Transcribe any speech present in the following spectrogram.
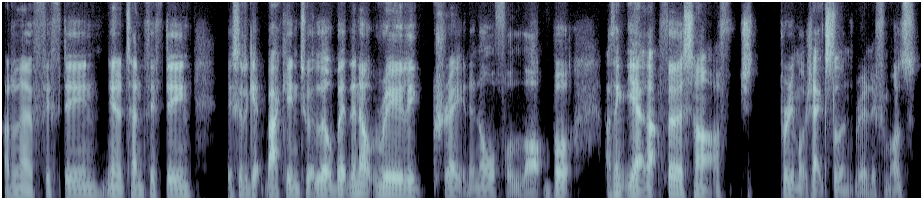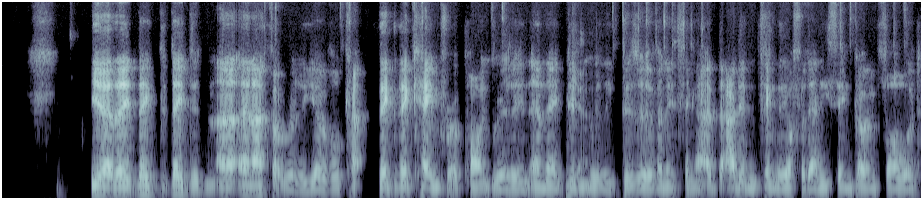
I don't know, 15, you know, 10, 15, they sort of get back into it a little bit. They're not really creating an awful lot, but I think, yeah, that first half, just pretty much excellent, really, from us. Yeah, they they they didn't, and, and I thought really Yeovil they they came for a point really, and, and they didn't yeah. really deserve anything. I, I didn't think they offered anything going forward.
